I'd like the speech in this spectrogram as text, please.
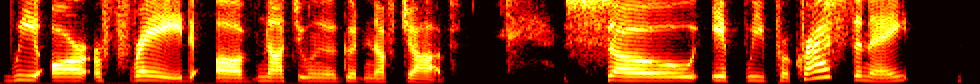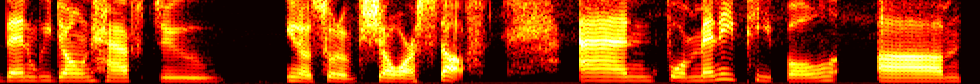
we are afraid of not doing a good enough job. So if we procrastinate, then we don't have to, you know, sort of show our stuff. And for many people, um,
